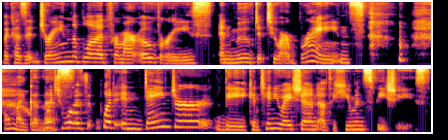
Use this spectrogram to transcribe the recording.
because it drained the blood from our ovaries and moved it to our brains. Oh my goodness. Which was would endanger the continuation of the human species.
